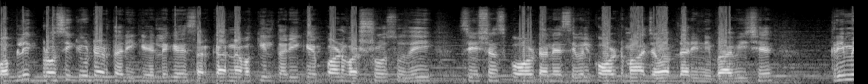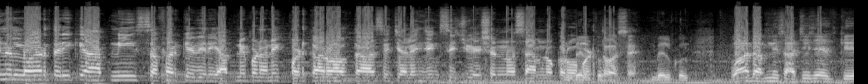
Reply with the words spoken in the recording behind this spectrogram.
પબ્લિક પ્રોસિક્યુટર તરીકે, એટલે કે સરકારના વકીલ તરીકે પણ વર્ષો સુધી સેશન્સ કોર્ટ અને સિવિલ કોર્ટમાં જવાબદારી નિભાવી છે. ક્રિમિનલ લોયર તરીકે આપની સફર કેવી રહી? આપને પણ અનેક પડકારો આવતા હશે ચેલેન્જિંગ સિચ્યુએશનનો સામનો કરવો પડતો હશે. બિલકુલ. વાત આપની સાચી છે કે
